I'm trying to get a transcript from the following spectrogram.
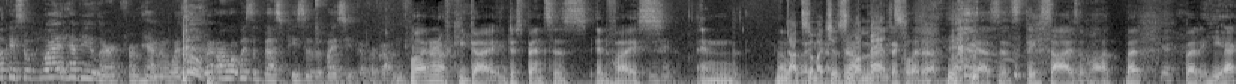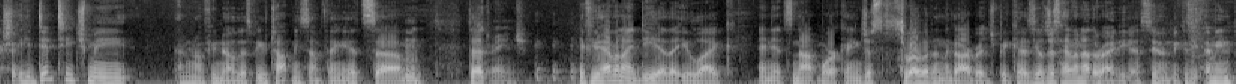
Okay, so what have you learned from him, and what, or what was the best piece of advice you've ever gotten? Well, I don't know if Kigai dispenses advice Okay. in. Not so much as not laments. practical at it, yes, it's the size a lot. But but he actually he did teach me. I don't know if you know this, but you taught me something. It's um, that strange. if you have an idea that you like and it's not working, just throw it in the garbage because you'll just have another idea soon. Because you, I mean,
